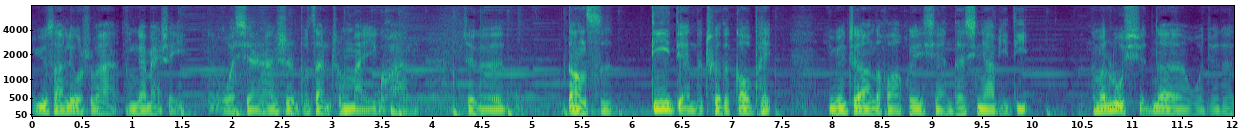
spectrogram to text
预算六十万，应该买谁？我显然是不赞成买一款这个档次低一点的车的高配，因为这样的话会显得性价比低。那么陆巡呢？我觉得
